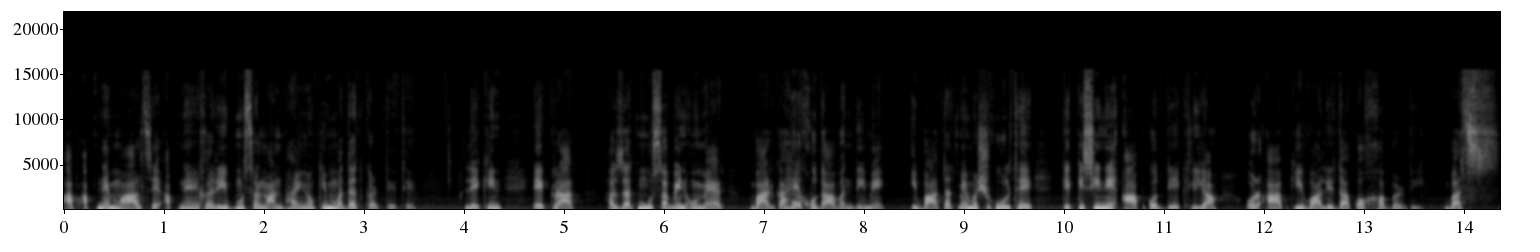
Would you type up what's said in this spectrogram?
आप अपने माल से अपने गरीब मुसलमान भाइयों की मदद करते थे। लेकिन एक रात हज़रत मूसा बिन उमैर बारगाह खुदाबंदी में इबादत में मशगूल थे कि किसी ने आपको देख लिया और आपकी वालिदा को ख़बर दी। बस।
